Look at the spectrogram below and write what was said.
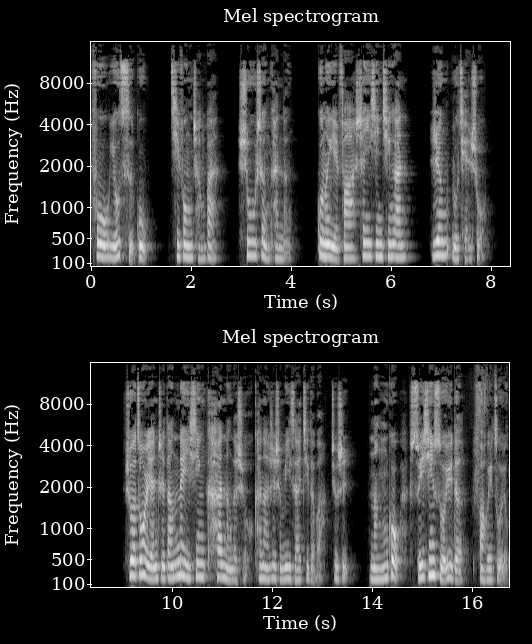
复有此故，其风成伴，殊胜堪能，故能引发身心清安。仍如前说，说总而言之，当内心堪能的时候，堪能是什么意思？还记得吧？就是能够随心所欲的发挥作用。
